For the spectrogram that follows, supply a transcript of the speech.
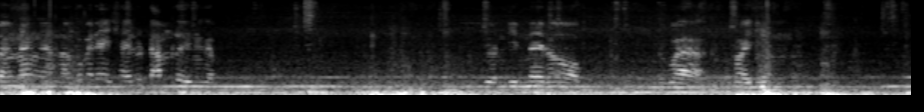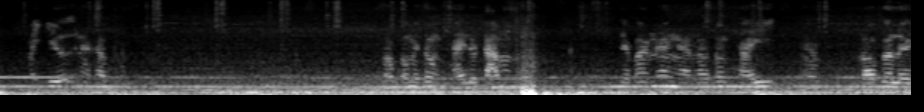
บางหน้างานเราก็ไม่ได้ใช้ รถดำเลยนะครับโยนดินได้รอบหรือว่าซอยดินไม่เยอะนะครับ เราก็ไม่ต้องใช้รถดำแต่บางหน้างานเราต้องใช้นะครับเราก็เลย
